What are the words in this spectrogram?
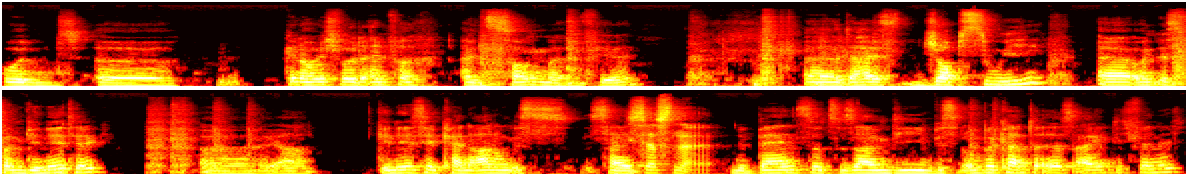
Und äh, genau, ich wollte einfach einen Song mal empfehlen. Äh, der heißt Job Sui äh, und ist von Genetik. Äh, ja, Genetik, keine Ahnung, ist, ist halt ist eine... eine... Band sozusagen, die ein bisschen unbekannter ist eigentlich, finde ich.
